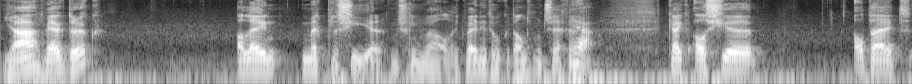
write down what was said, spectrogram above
ja, werkdruk. Alleen met plezier misschien wel. Ik weet niet hoe ik het anders moet zeggen. ja. Kijk, als je altijd,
